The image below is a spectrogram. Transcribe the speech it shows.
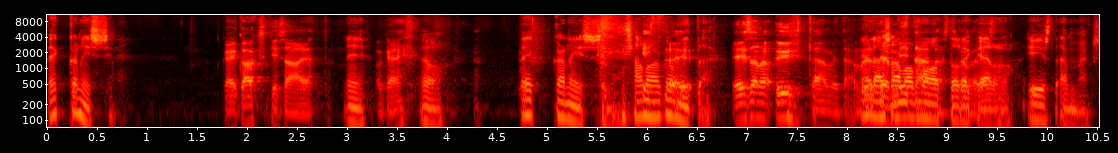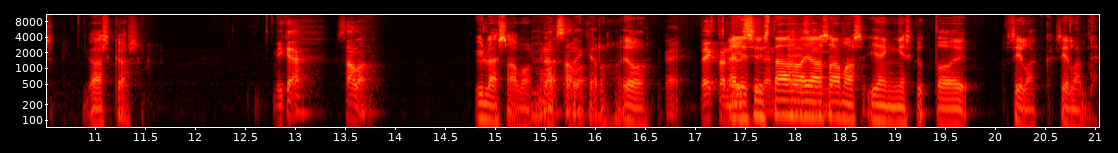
Pekka Nissinen. Okei, okay, kaksi kisaa ajettu. Niin, Okei. Okay. joo. Pekka Nissinen. Sanooko ei, mitään? Ei sano yhtään mitään. Mä mitään tästä moottorikerho. East MX. Gas gas. Mikä? Salon. Ylä-Savon moottorikerho. Joo. Okay. Pekka Eli Nissinen. siis tää ajaa samassa jengissä kuin toi Silakka, Silander,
